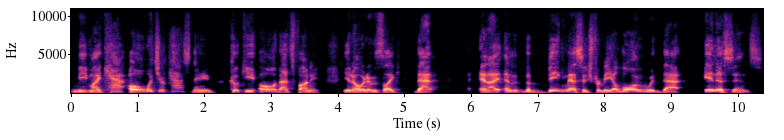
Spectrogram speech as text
meet my cat. Oh, what's your cat's name? Cookie. Oh, that's funny. You know, and it was like that. And I, and the big message for me, along with that innocence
